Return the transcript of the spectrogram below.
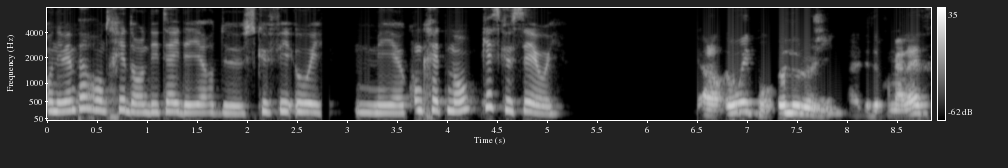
On n'est même pas rentré dans le détail d'ailleurs de ce que fait OE, mais euh, concrètement, qu'est-ce que c'est OE Alors OE pour œnologie, les deux premières lettres,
